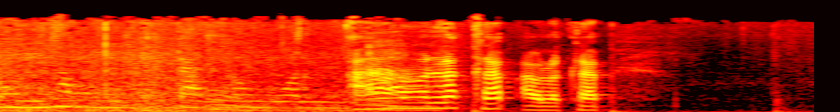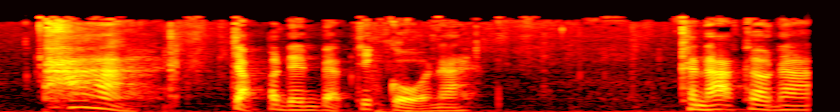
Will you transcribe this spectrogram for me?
ตรงนี้เรามีการกังวลเอาละครับเอาละครับ ถ้าจับประเด็นแบบจิโกนะ คณะก้าวหน้า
